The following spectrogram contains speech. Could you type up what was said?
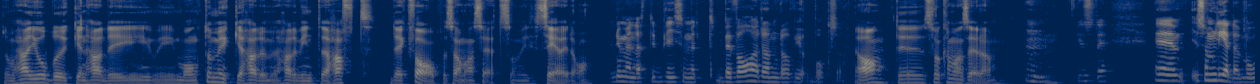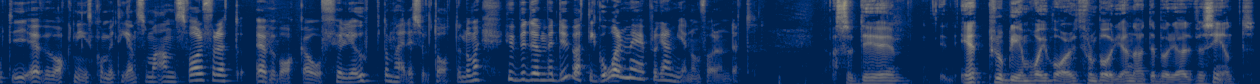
de här jordbruken hade i, i mångt och mycket hade, hade vi inte haft det kvar på samma sätt som vi ser idag. Du menar att det blir som ett bevarande av jobb också? Ja, det, så kan man säga det. Mm, just det. Eh, som ledamot i övervakningskommittén som har ansvar för att övervaka och följa upp de här resultaten. hur bedömer du att det går med programgenomförandet? Alltså det, ett problem har ju varit från början att det började för sent.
